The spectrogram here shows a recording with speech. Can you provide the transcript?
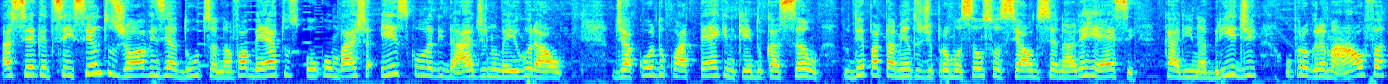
a cerca de 600 jovens e adultos analfabetos ou com baixa escolaridade no meio rural. De acordo com a técnica educação do Departamento de Promoção Social do Senar RS, Karina Bride, o programa Alfa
